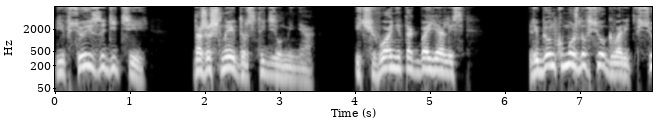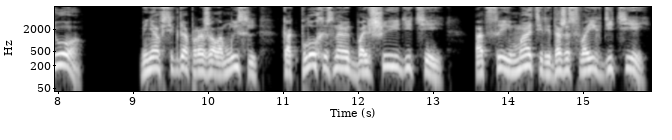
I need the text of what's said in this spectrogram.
и все из-за детей. Даже Шнейдер стыдил меня. И чего они так боялись? Ребенку можно все говорить, все. Меня всегда поражала мысль, как плохо знают большие детей, отцы и матери даже своих детей.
